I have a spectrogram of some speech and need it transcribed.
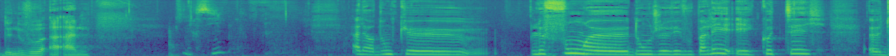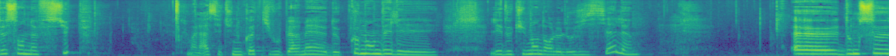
de nouveau à Anne. Merci. Alors, donc, euh, le fonds dont je vais vous parler est coté 209 sup. Voilà, c'est une cote qui vous permet de commander les, documents dans le logiciel. Euh, donc ce,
